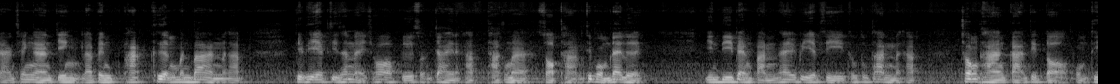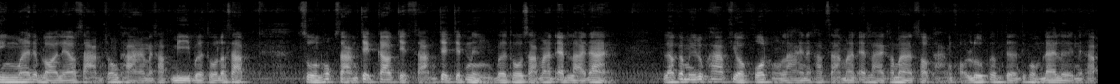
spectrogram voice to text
การใช้งานจริง และเป็นพระเครื่องบ้านๆนะครับพี่พีเอฟซีท่านไหนชอบหรือสนใจนะครับ ทักมาสอบถามที่ผมได้เลย ยินดีแบ่งปันให้พีเอฟซีทุกๆท่านนะครับ ช่องทางการติดต่อผมทิ้งไว้เรียบร้อยแล้ว 3 ช่องทางนะครับ มีเบอร์โทรศัพท์ 0637973771 เบอร์โทรสามารถแอดไลน์ได้ แล้วก็มีรูปภาพเคียวโค้ดของไลน์นะครับ สามารถแอดไลน์เข้ามาสอบถามขอรูปเพิ่มเติมที่ผมได้เลยนะครับ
